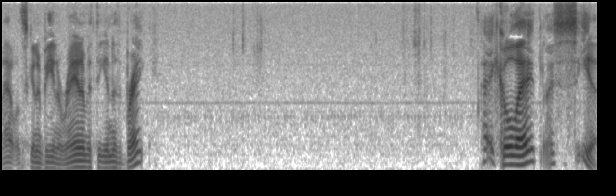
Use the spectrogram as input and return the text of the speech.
That one's going to be in a random at the end of the break. Hey, Kool Aid. Nice to see you.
